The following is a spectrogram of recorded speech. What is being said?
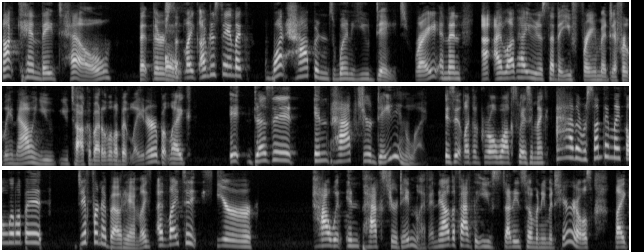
not can they tell that there's oh. like I'm just saying like what happens when you date, right? And then I, I love how you just said that you frame it differently now and you you talk about it a little bit later, but like it does it impact your dating life? Is it like a girl walks away saying like, ah, there was something like a little bit different about him? Like I'd like to hear how it impacts your dating life. And now the fact that you've studied so many materials, like,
